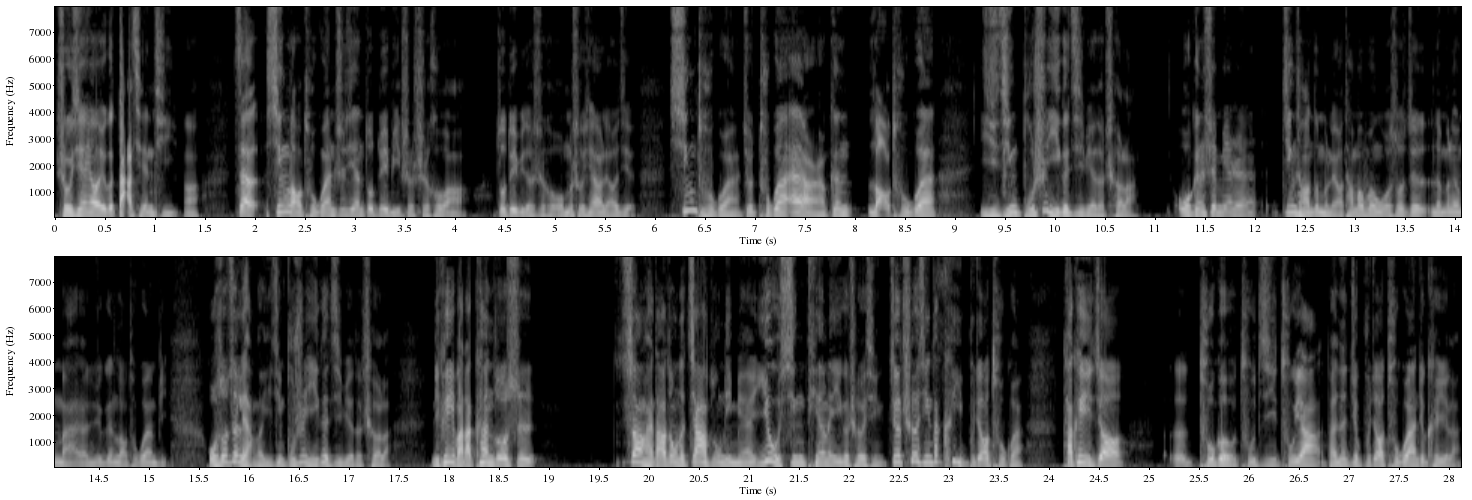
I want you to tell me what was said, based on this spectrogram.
首先要有个大前提啊，在新老途观之间做对比的时候啊。做对比的时候，我们首先要了解新途观，就是途观 L 跟老途观已经不是一个级别的车了。我跟身边人经常这么聊，他们问我说这能不能买，就跟老途观比。我说这两个已经不是一个级别的车了，你可以把它看作是上海大众的家族里面又新添了一个车型。这个车型它可以不叫途观，它可以叫。呃，途狗、途鸡、途鸭，反正就不叫途观就可以了，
